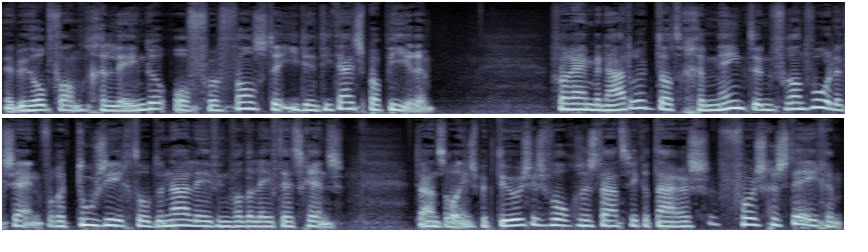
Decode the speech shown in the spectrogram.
met behulp van geleende of vervalste identiteitspapieren. Van Rijn benadrukt dat gemeenten verantwoordelijk zijn voor het toezicht op de naleving van de leeftijdsgrens. Het aantal inspecteurs is volgens de staatssecretaris fors gestegen.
